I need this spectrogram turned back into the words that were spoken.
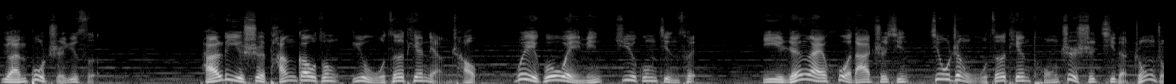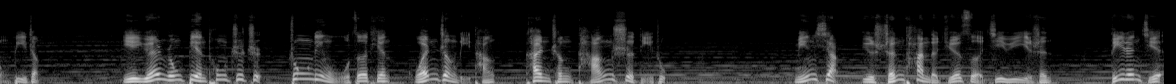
远不止于此。他历仕唐高宗与武则天两朝，为国为民，鞠躬尽瘁，以仁爱豁达之心纠正武则天统治时期的种种弊政，以圆融变通之志终令武则天还政理唐，堪称唐氏砥柱。名相与神探的角色集于一身，狄仁杰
